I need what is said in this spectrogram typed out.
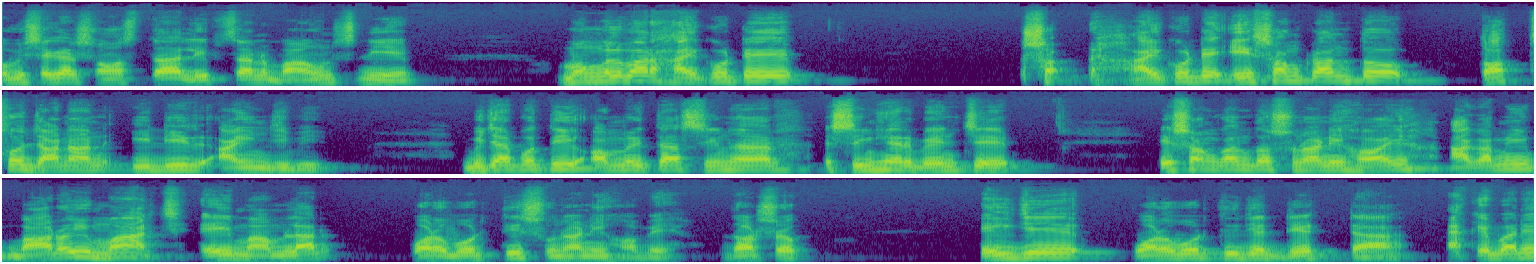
অভিষেকের সংস্থা লিপস অ্যান্ড বাউন্স নিয়ে মঙ্গলবার হাইকোর্টে হাইকোর্টে এ সংক্রান্ত তথ্য জানান ইডির আইনজীবী। বিচারপতি অমৃতা সিনহার সিংহের বেঞ্চে এ সংক্রান্ত শুনানি হয়। আগামী বারোই মার্চ এই মামলার পরবর্তী শুনানি হবে। দর্শক, এই যে পরবর্তী যে ডেটটা, একেবারে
